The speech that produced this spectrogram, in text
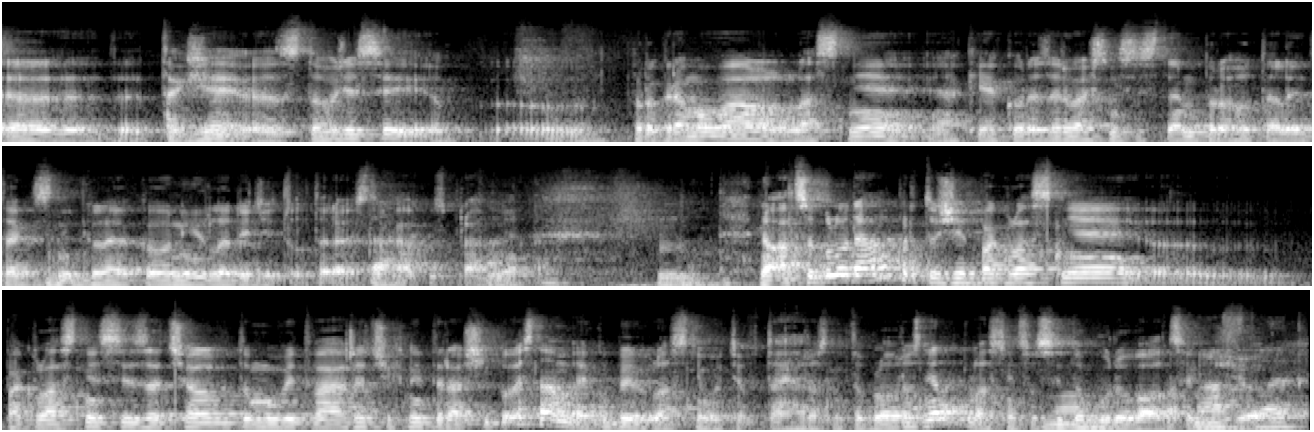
eh, takže z toho, že eh, programoval vlastně nějaký jako rezervační systém pro hotely, tak vznikl jako Needle Digital, teda jestli to chápu správně. Hmm. No a co bylo dál, protože pak vlastně pak vlastně si začal tomu vytvářet všechny ty další. Pověz nám, jakoby vlastně, to je hrozně, to bylo hrozně let vlastně, co si no, to budoval celý, že let.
